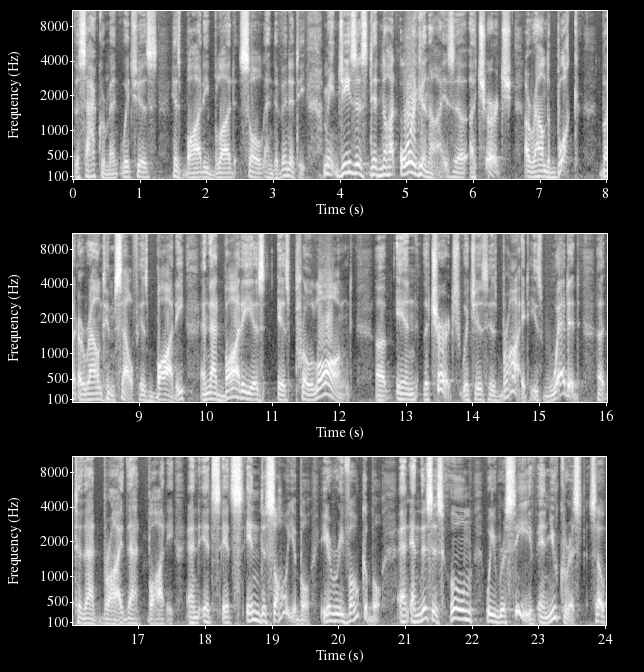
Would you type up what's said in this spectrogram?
the sacrament, which is his body, blood, soul, and divinity. I mean, Jesus did not organize a, a church around a book, but around himself, his body, and that body is, is prolonged uh, in the church, which is his bride. He's wedded uh, to that bride, that body, and it's, it's indissoluble, irrevocable. And, and this is whom we receive in Eucharist. So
